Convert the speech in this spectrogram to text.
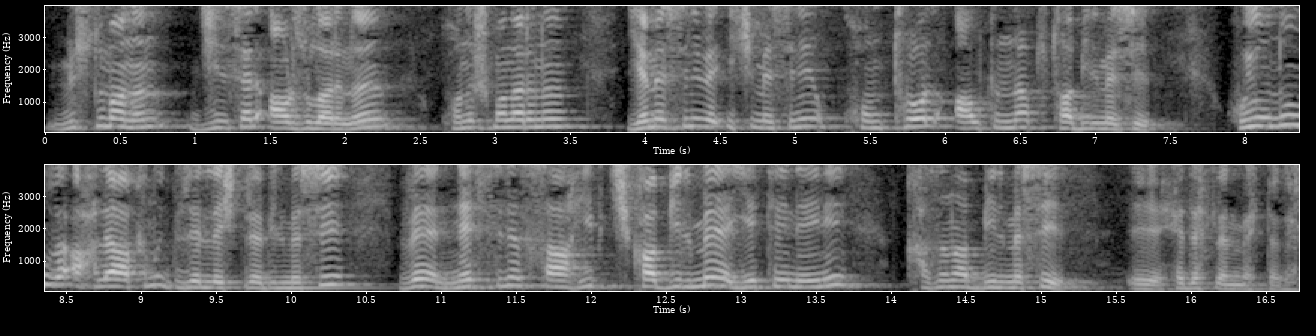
Müslümanın cinsel arzularını, konuşmalarını, yemesini ve içmesini kontrol altında tutabilmesi, huyunu ve ahlakını güzelleştirebilmesi ve nefsine sahip çıkabilme yeteneğini kazanabilmesi e, hedeflenmektedir.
